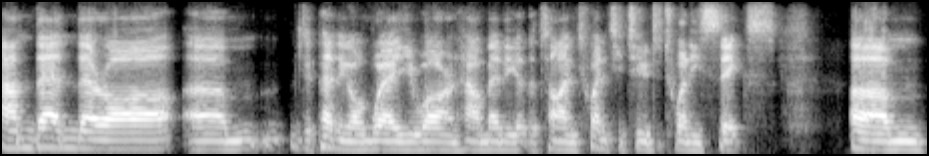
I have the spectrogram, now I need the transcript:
and then there are um, depending on where you are and how many at the time 22 to 26 um,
